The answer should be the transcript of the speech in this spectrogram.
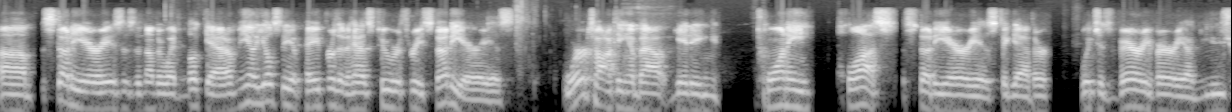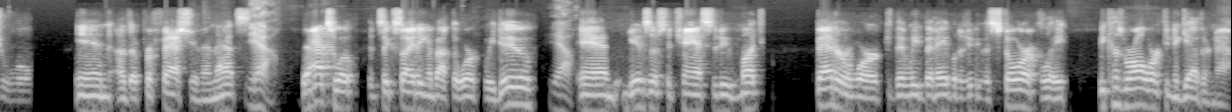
um, study areas is another way to look at them. You know, you'll see a paper that has two or three study areas. We're talking about getting 20 plus study areas together, which is very, very unusual in uh, the profession, and that's yeah, that's what it's exciting about the work we do. Yeah, and gives us a chance to do much better work than we've been able to do historically because we're all working together now.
